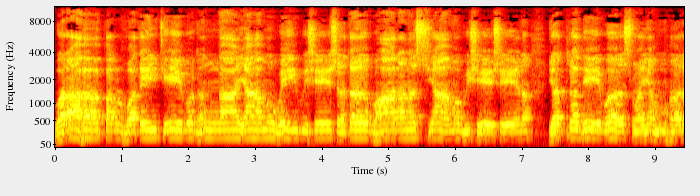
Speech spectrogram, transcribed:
वराहपर्वते चैव गङ्गायां वै विशेषत वाराणस्यां विशेषेण यत्र देव स्वयं हर।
